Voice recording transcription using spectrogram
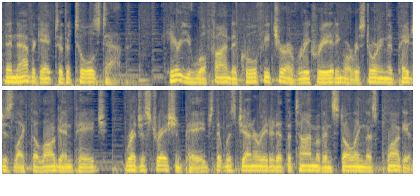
Then navigate to the Tools tab. Here you will find a cool feature of recreating or restoring the pages like the login page, registration page that was generated at the time of installing this plugin.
